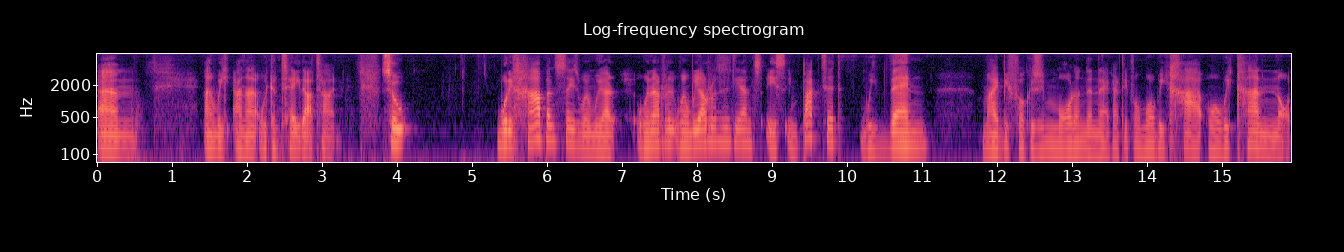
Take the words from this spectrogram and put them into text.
Um, and we, and uh, we can take that time. So what happens is when we are when our when we our resilience is impacted, we then might be focusing more on the negative, on what we have, what we cannot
